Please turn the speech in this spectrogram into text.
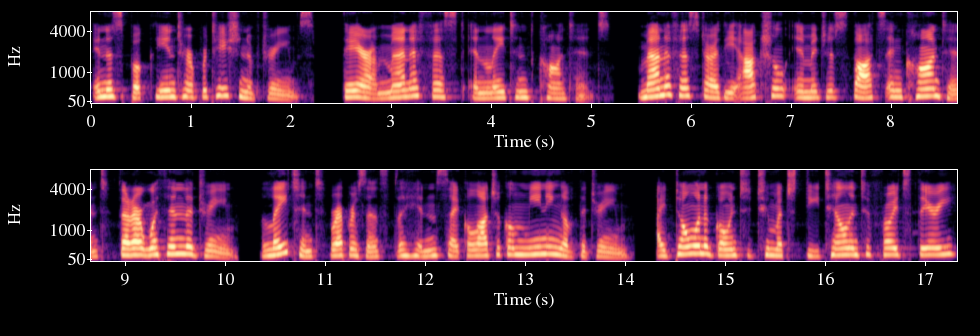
in his book, The Interpretation of Dreams. They are manifest and latent content. Manifest are the actual images, thoughts, and content that are within the dream. Latent represents the hidden psychological meaning of the dream. I don't want to go into too much detail into Freud's theory,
